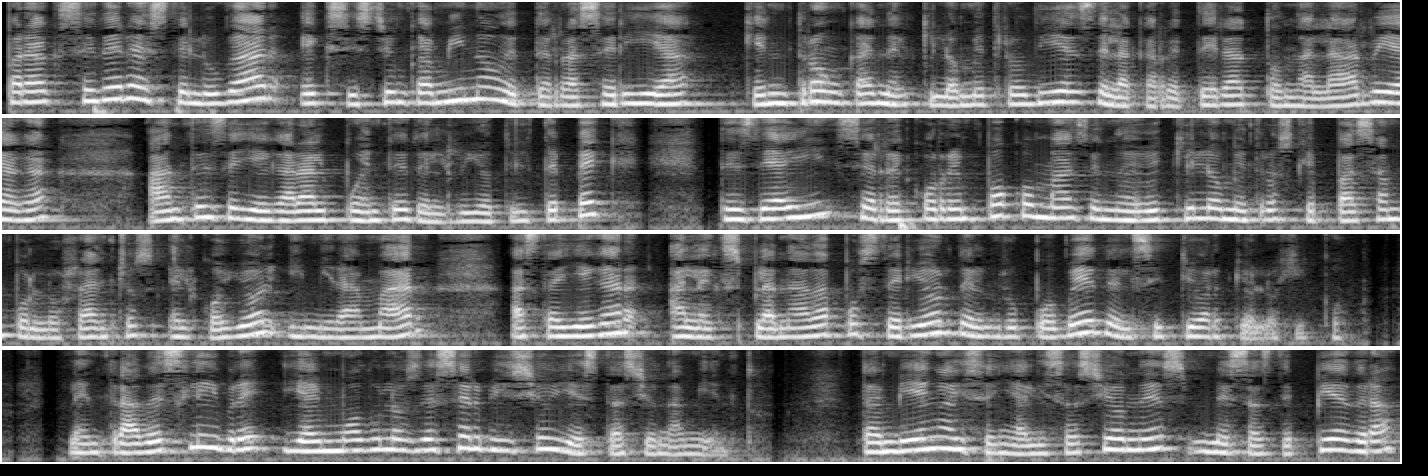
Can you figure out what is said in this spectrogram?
Para acceder a este lugar existe un camino de terracería que entronca en el kilómetro 10 de la carretera Tonalá-Arriaga antes de llegar al puente del río Tiltepec. Desde ahí se recorren poco más de 9 kilómetros que pasan por los ranchos El Coyol y Miramar hasta llegar a la explanada posterior del grupo B del sitio arqueológico. La entrada es libre y hay módulos de servicio y estacionamiento. También hay señalizaciones, mesas de piedra,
